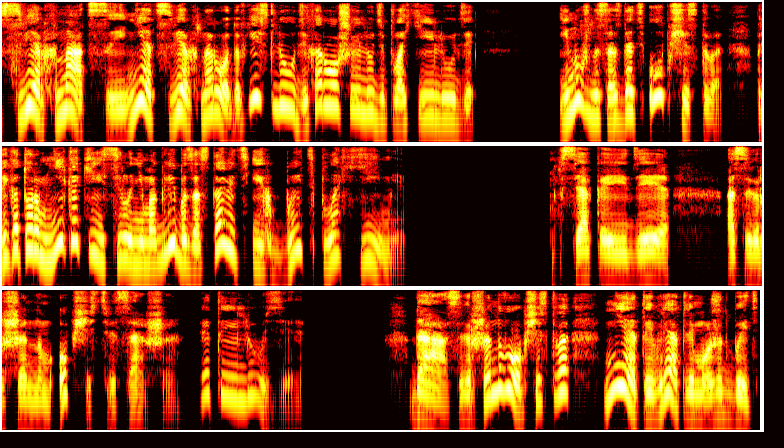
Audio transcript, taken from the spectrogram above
сверхнации, нет сверхнародов. Есть люди, хорошие люди, плохие люди. И нужно создать общество, при котором никакие силы не могли бы заставить их быть плохими. Всякая идея о совершенном обществе, Саша, — это иллюзия. Да, совершенного общества нет и вряд ли может быть,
